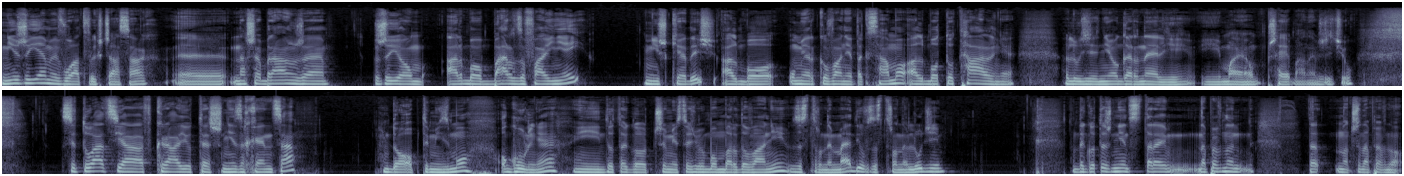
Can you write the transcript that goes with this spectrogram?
Nie żyjemy w łatwych czasach. Yy, nasze branże żyją albo bardzo fajniej, niż kiedyś, albo umiarkowanie tak samo, albo totalnie ludzie nie ogarnęli i mają przejebane w życiu. Sytuacja w kraju też nie zachęca do optymizmu ogólnie i do tego, czym jesteśmy bombardowani ze strony mediów, ze strony ludzi. Dlatego też nie starajmy, na pewno, na, znaczy na pewno,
